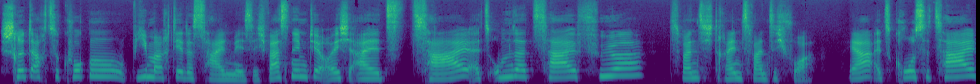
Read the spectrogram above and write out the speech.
Schritt auch zu gucken, wie macht ihr das zahlenmäßig? Was nehmt ihr euch als Zahl, als Umsatzzahl für 2023 vor? Ja, als große Zahl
